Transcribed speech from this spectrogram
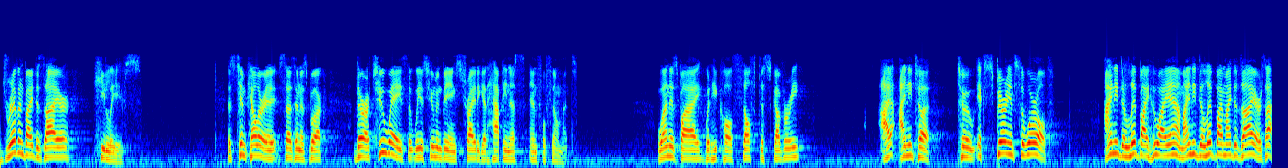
driven by desire, he leaves. As Tim Keller eh, says in his book, there are two ways that we as human beings try to get happiness and fulfillment. One is by what he calls self discovery. I, I need to, to experience the world. I need to live by who I am. I need to live by my desires. I,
